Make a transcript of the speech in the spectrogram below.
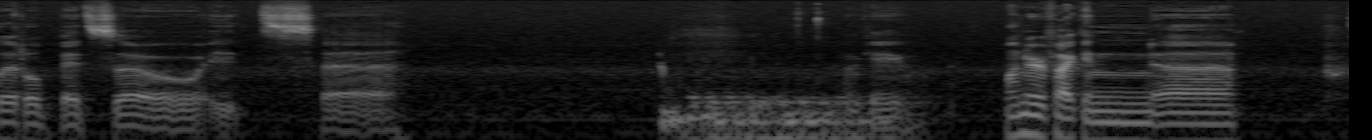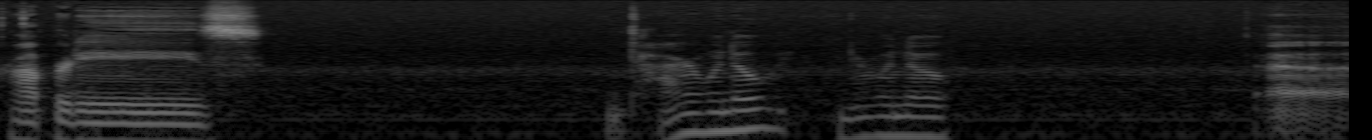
little bit so it's uh, okay. Wonder if I can uh, properties entire window inner window. Uh,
